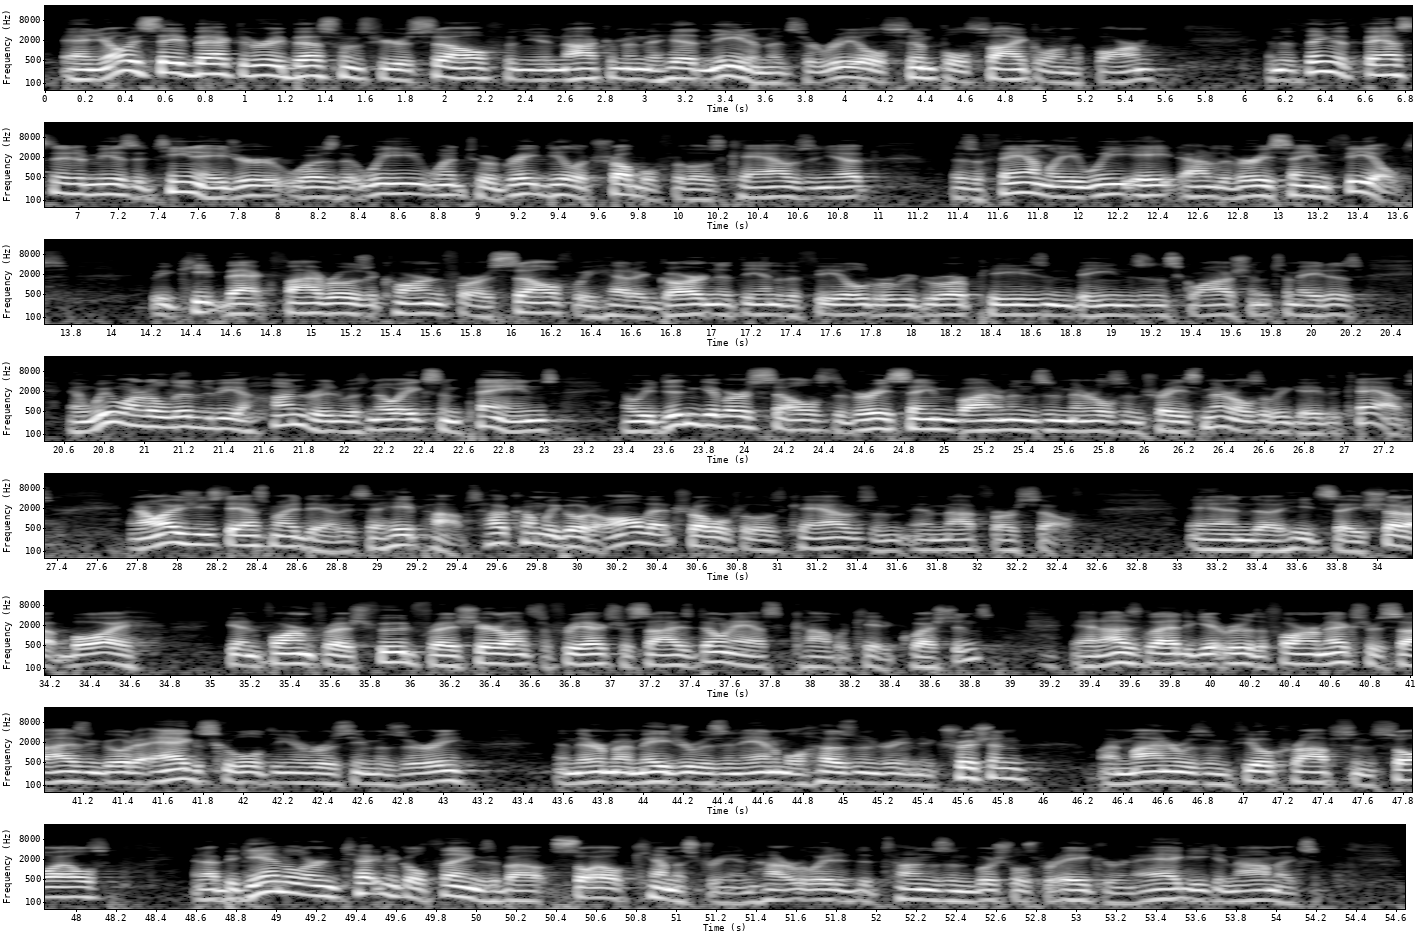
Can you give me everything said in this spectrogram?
And you always save back the very best ones for yourself, and you knock them in the head and eat them. It's a real simple cycle on the farm. And the thing that fascinated me as a teenager was that we went to a great deal of trouble for those calves, and yet, as a family, we ate out of the very same fields. We'd keep back five rows of corn for ourselves. We had a garden at the end of the field where we grew our peas and beans and squash and tomatoes. And we wanted to live to be 100 with no aches and pains, and we didn't give ourselves the very same vitamins and minerals and trace minerals that we gave the calves. And I always used to ask my dad, I'd say, Hey, Pops, how come we go to all that trouble for those calves and, and not for ourselves? And uh, he'd say, Shut up, boy getting farm fresh food, fresh air, lots of free exercise. Don't ask complicated questions. And I was glad to get rid of the farm exercise and go to ag school at the University of Missouri. And there my major was in animal husbandry and nutrition. My minor was in field crops and soils. And I began to learn technical things about soil chemistry and how it related to tons and bushels per acre and ag economics.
